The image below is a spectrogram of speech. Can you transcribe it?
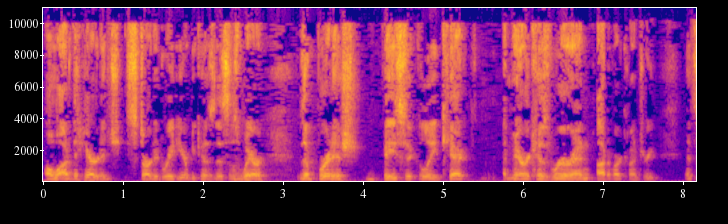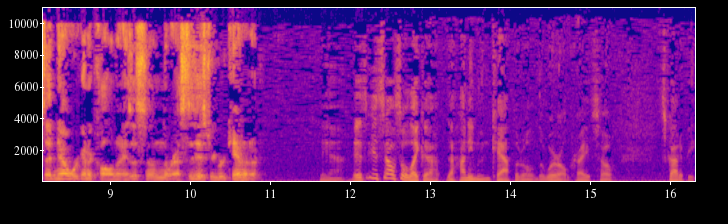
a lot of the heritage started right here because this is where the British basically kicked America's rear end out of our country and said, now we're going to colonize us, and the rest is history. We're Canada. Yeah, it's it's also like a the honeymoon capital of the world, right? So it's got to be.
